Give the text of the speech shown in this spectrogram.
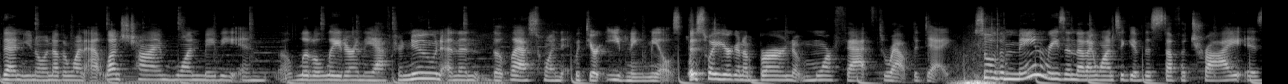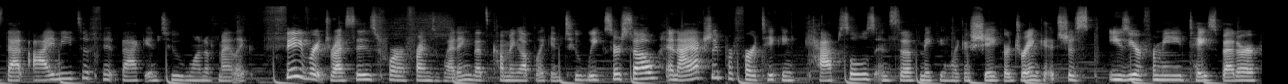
then, you know, another one at lunchtime, one maybe in a little later in the afternoon, and then then the last one with your evening meals. This way you're gonna burn more fat throughout the day. So the main reason that I want to give this stuff a try is that I need to fit back into one of my like favorite dresses for a friend's wedding that's coming up like in two weeks or so. And I actually prefer taking capsules instead of making like a shake or drink. It's just easier for me, tastes better.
